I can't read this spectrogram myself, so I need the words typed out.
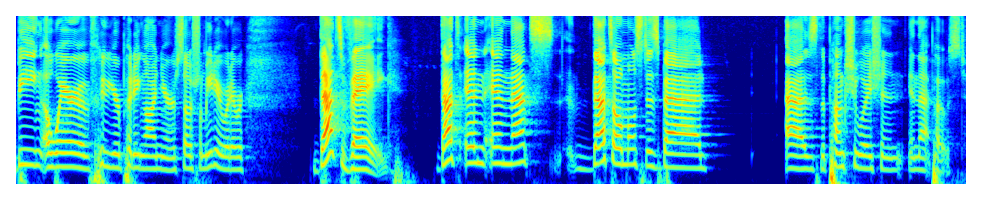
being aware of who you're putting on your social media or whatever that's vague that's and and that's that's almost as bad as the punctuation in that post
